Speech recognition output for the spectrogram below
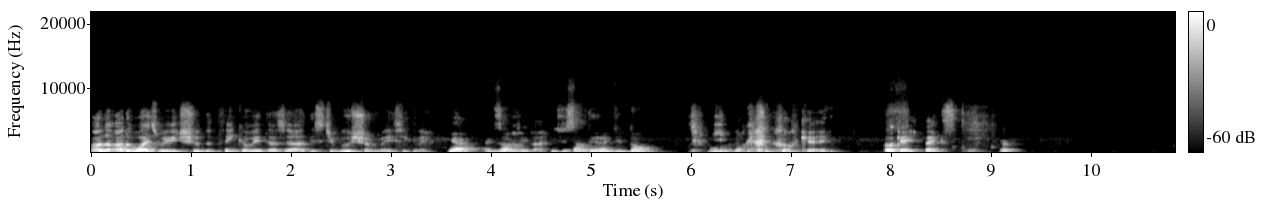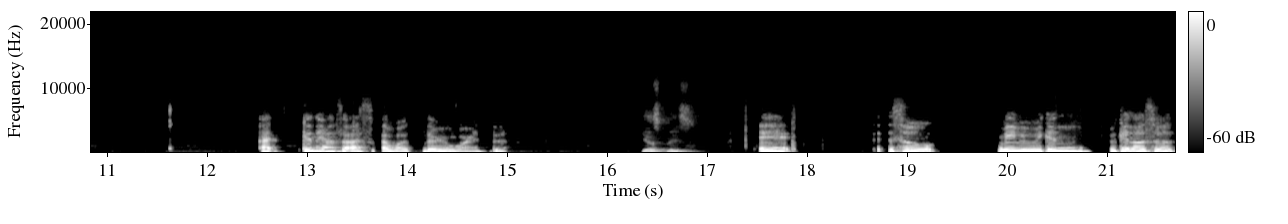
Otherwise, we should think of it as a distribution, basically. Yeah, exactly. Okay. Which is something that you don't. Yeah, okay. okay. Okay. Thanks. Sure. Uh, can I also ask about the reward? Yes, please. Uh, so maybe we can we can also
